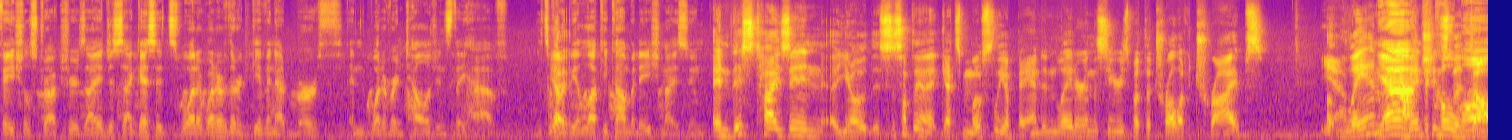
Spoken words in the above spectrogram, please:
facial structures. I just I guess it's what whatever they're given at birth and whatever intelligence they have. It's got to Yeah. be a lucky combination, I assume. And this ties in, uh, you know, this is something that gets mostly abandoned later in the series, but the Trolloc tribes. yeah. Uh, Lan Yeah, mentions the, Cobalt. I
